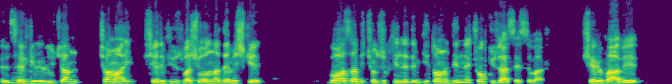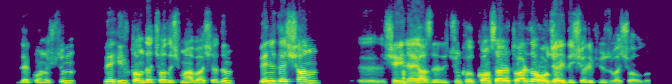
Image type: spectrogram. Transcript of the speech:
Ee, sevgili Rüçhan Çamay, Şerif Yüzbaşıoğlu'na demiş ki Boğaz'da bir çocuk dinledim. Git onu dinle. Çok güzel sesi var. Şerif abiyle konuştum ve Hilton'da çalışmaya başladım. Beni de şan e, şeyine yazdırdı. Çünkü konservatuvarda hocaydı Şerif Yüzbaşıoğlu.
